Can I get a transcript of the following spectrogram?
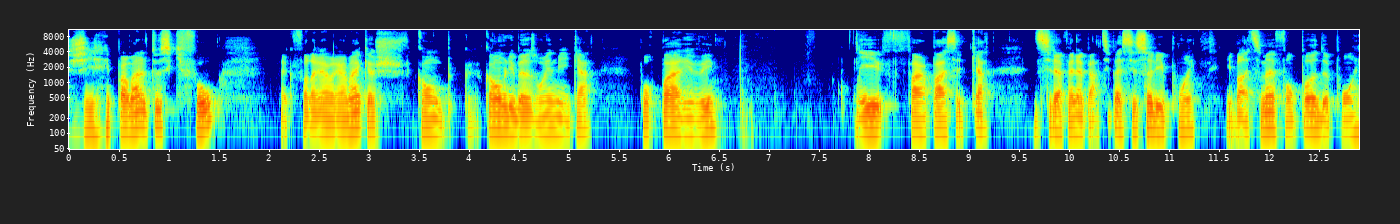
J'ai pas mal tout ce qu'il faut. il faudrait vraiment que je comble, les besoins de mes cartes pour pas arriver et faire passer de cartes d'ici la fin de la partie, parce que c'est ça les points. Les bâtiments ne font pas de points.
